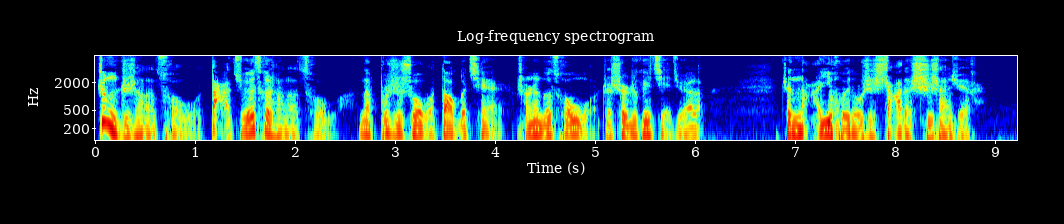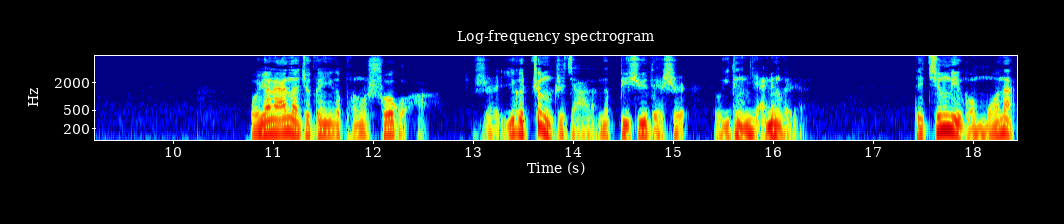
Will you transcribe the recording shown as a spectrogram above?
政治上的错误、大决策上的错误，那不是说我道个歉、承认个错误，这事儿就可以解决了。这哪一回都是杀的尸山血海。”我原来呢就跟一个朋友说过啊，就是一个政治家呢，那必须得是有一定年龄的人，得经历过磨难，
